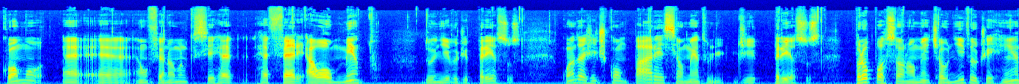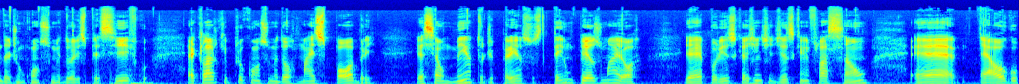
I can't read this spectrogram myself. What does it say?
como é, é, é um fenômeno que se re, refere ao aumento do nível de preços, quando a gente compara esse aumento de preços proporcionalmente ao nível de renda de um consumidor específico, é claro que para o consumidor mais pobre, esse aumento de preços tem um peso maior. E é por isso que a gente diz que a inflação é, é algo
